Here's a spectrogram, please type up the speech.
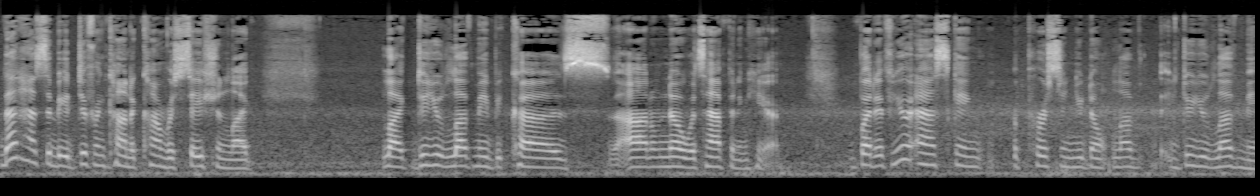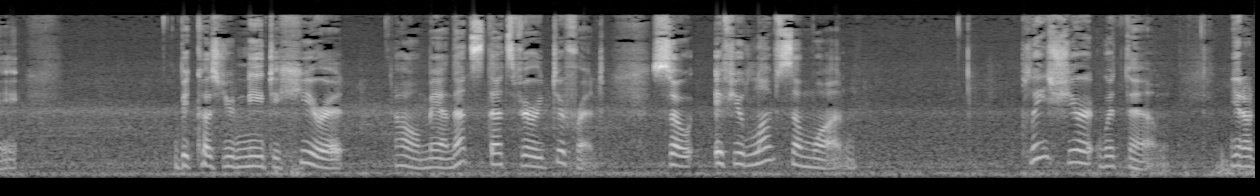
that has to be a different kind of conversation, like, like, do you love me because I don't know what's happening here? But if you're asking a person you don't love, do you love me? Because you need to hear it, oh man, that's that's very different. So if you love someone, please share it with them you know,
